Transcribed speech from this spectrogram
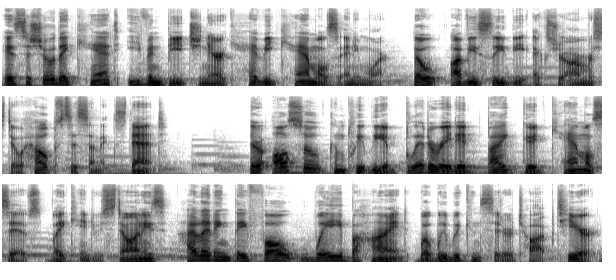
is to show they can't even beat generic heavy camels anymore, though obviously the extra armor still helps to some extent. They're also completely obliterated by good camel civs like Hindustanis, highlighting they fall way behind what we would consider top tier.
